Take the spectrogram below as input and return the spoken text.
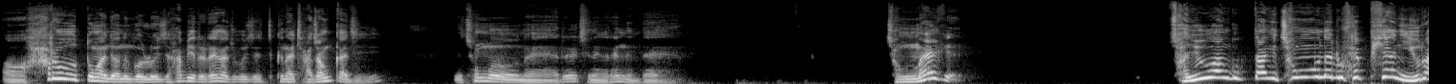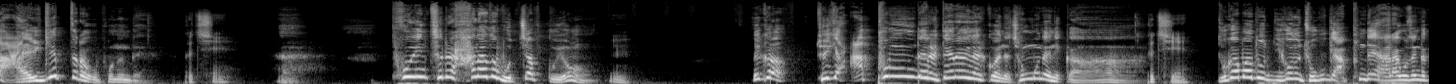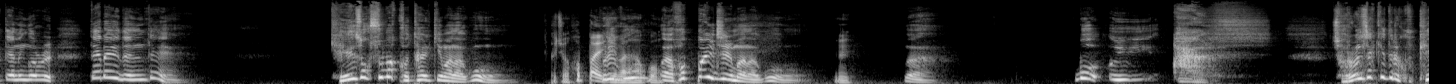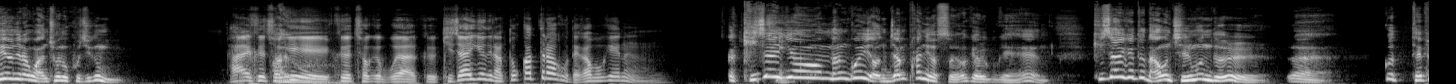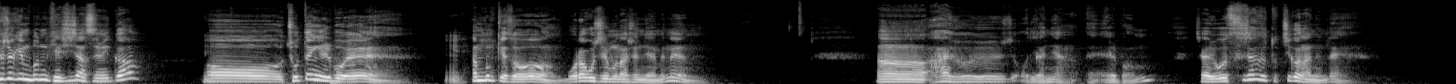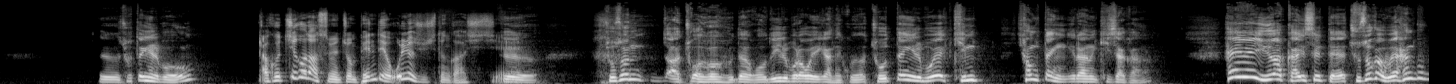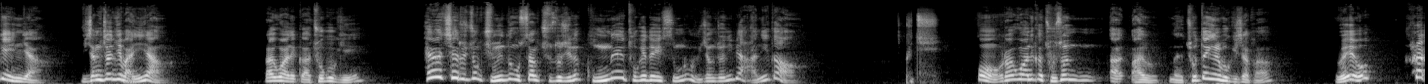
어, 하루 동안 여는 걸로 이제 합의를 해가지고 이제 그날 자정까지 청문회를 진행을 했는데, 정말 그 자유한국당이 청문회를 회피한 이유를 알겠더라고, 보는데. 그치. 포인트를 하나도 못 잡고요. 그러니까 되게 아픈 데를 때려야 될 거 아니야, 청문회니까. 그치. 누가 봐도 이거는 조국이 아픈데야라고 생각되는 거를 때려야 되는데 계속 수박 겉핥기만 하고 그죠. 헛발질만 하고. 네, 헛발질만 하고 음. 네. 뭐 이- 이- 아, 저런 새끼들을 국회의원이라고 앉혀놓고 지금 아이 그 저기 그 저기 뭐야 그 기자회견이랑 똑같더라고 내가 보기에는 그러니까 기자회견 한 거의 연장판이었어요 결국엔 기자회견 때 나온 질문들 네. 그 대표적인 분 계시지 않습니까? 어 조땡일보에 한 분께서 뭐라고 질문하셨냐면은 어 아유 어디 갔냐 네, 앨범 제가 요거 스샷을 또 찍어놨는데 그 조땡일보 아, 그거 찍어놨으면 좀 밴드에 올려주시든가 하시지. 그 조선 아저 내가 어디 일보라고 얘기 안 했고요. 조땡일보의 김형땡이라는 기자가 해외 유학 가 있을 때 주소가 왜 한국에 있냐 위장 전입 아니냐? 라고 하니까 조국이 해외 체류 중 주민등록상 주소지는 국내에 두게 돼 있으면 위장 전입이 아니다. 그치. 어, 라고 하니까 조선, 아, 아유, 네, 조땡일보 기자가, 왜요?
